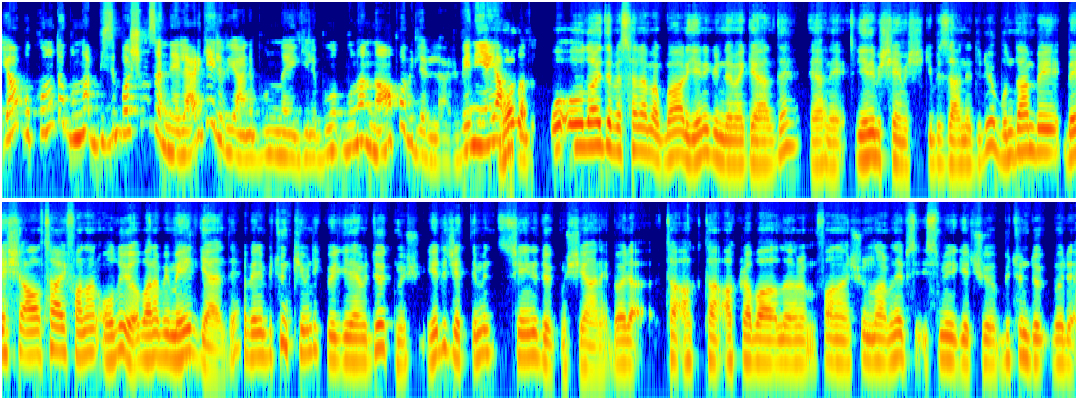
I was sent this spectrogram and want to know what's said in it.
Ya bu konuda bunlar bizim başımıza neler gelir yani bununla ilgili? Bu, buna ne yapabilirler ve niye yapmadı? O, o olayda mesela bak Bahar yeni gündeme geldi. Yani yeni bir şeymiş gibi zannediliyor. Bundan bir 5-6 ay falan oluyor. Bana bir mail geldi. Benim bütün kimlik bilgilerimi bilgilerimi dökmüş. Yedi ceddimin şeyini dökmüş yani. Böyle ta, ta, akrabalarım falan şunlar hepsi ismi geçiyor. Bütün dök, böyle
